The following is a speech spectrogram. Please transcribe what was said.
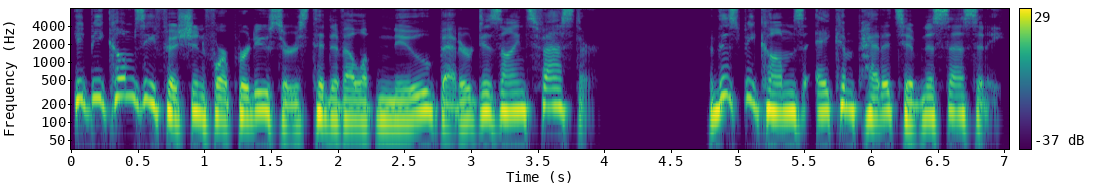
It becomes efficient for producers to develop new, better designs faster. This becomes a competitive necessity.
